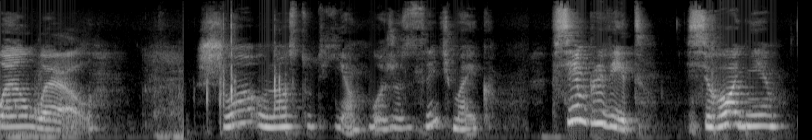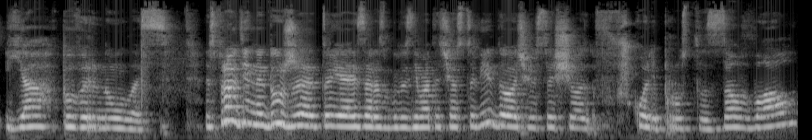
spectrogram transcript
well, well. Що у нас тут є? Боже, зріть мейк. Всім привіт! Сьогодні я повернулась. Насправді не дуже, то я і зараз буду знімати часто відео через те, що в школі просто завал.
